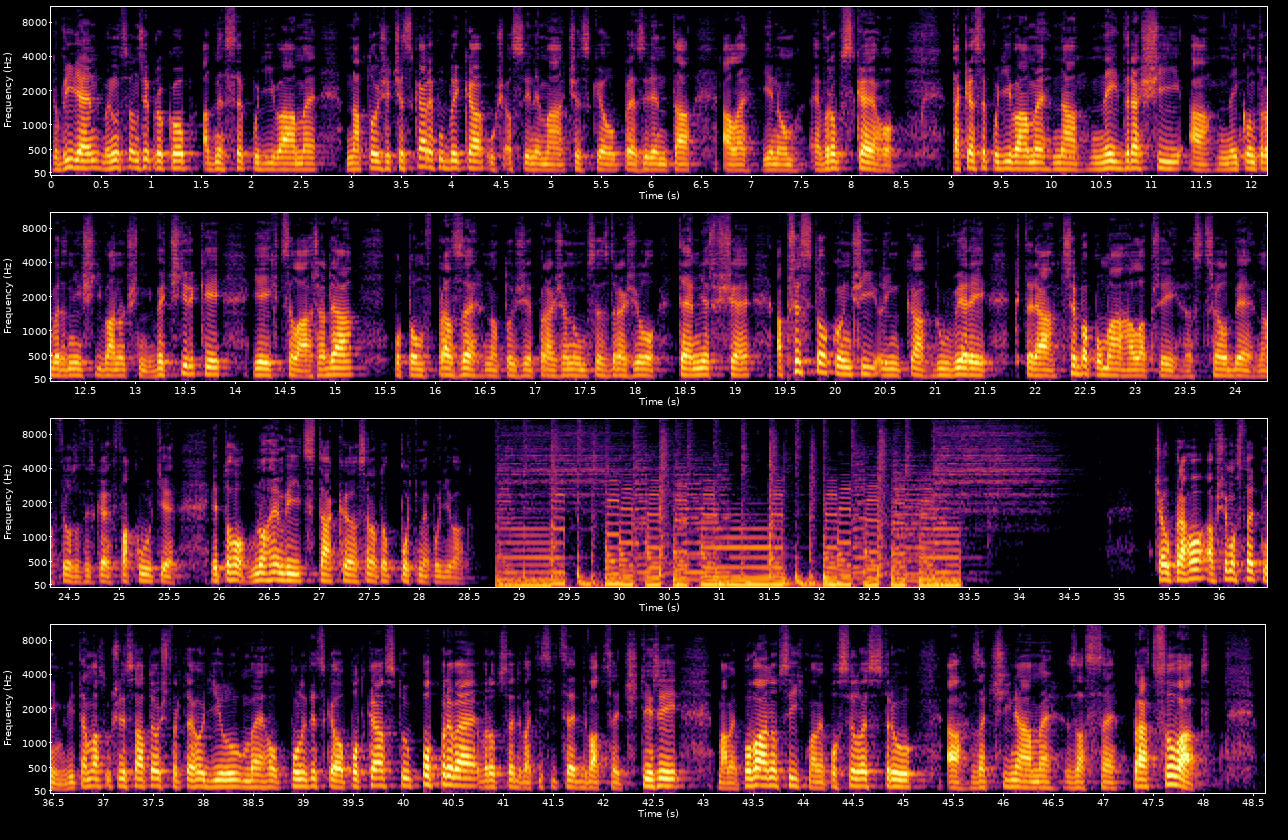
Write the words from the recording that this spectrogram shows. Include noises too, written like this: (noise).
Dobrý den, jmenuji se Ondřej Prokop a dnes se podíváme na to, že Česká republika už asi nemá českého prezidenta, ale jenom evropského. Také se podíváme na nejdražší a nejkontroverznější vánoční večírky, je jich celá řada. Potom v Praze na to, že Pražanům se zdražilo téměř vše a přesto končí linka důvěry, která třeba pomáhala při střelbě na Filozofické fakultě. Je toho mnohem víc, tak se na to pojďme podívat. Čau Praho a všem ostatním. Vítám vás u 64. dílu mého politického podcastu poprvé v roce 2024. Máme po Vánocích, máme po Silvestru a začínáme zase pracovat.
